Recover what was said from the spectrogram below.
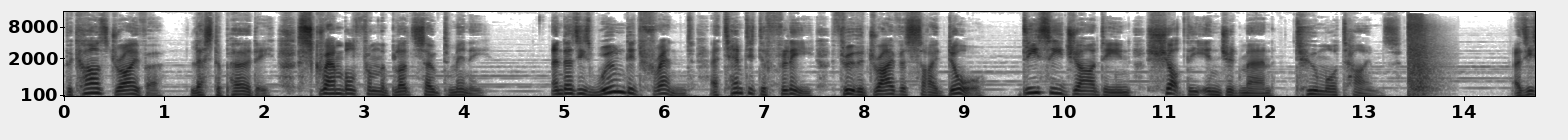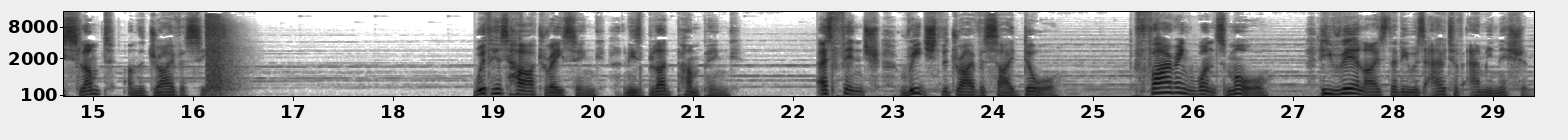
the car's driver, Lester Purdy, scrambled from the blood soaked Mini, and as his wounded friend attempted to flee through the driver's side door, DC Jardine shot the injured man two more times as he slumped on the driver's seat. With his heart racing and his blood pumping, as Finch reached the driver's side door, firing once more, he realized that he was out of ammunition.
